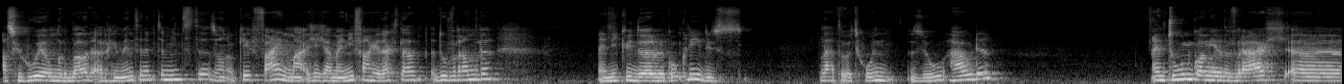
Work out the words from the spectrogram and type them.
als je goede onderbouwde argumenten hebt tenminste, zo van oké, fijn, maar je gaat mij niet van gedacht laten doen veranderen. En ik u duidelijk ook niet, dus laten we het gewoon zo houden. En toen kwam hier de vraag eh,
